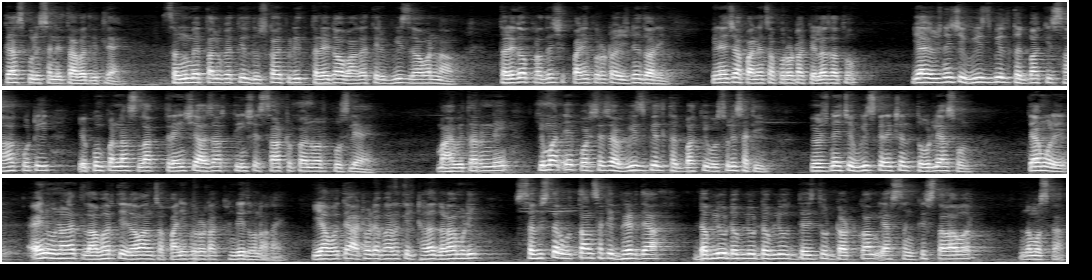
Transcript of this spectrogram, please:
त्याच पोलिसांनी ताब्यात घेतले आहे. संगमेर तालुक्यातील दुष्काळपीडित तळेगाव भागातील वीस गावांना तळेगाव प्रादेशिक पाणीपुरवठा योजनेद्वारे पिण्याच्या पाण्याचा पुरवठा केला जातो. या योजनेची वीज बिल थकबाकी सहा कोटी एकोणपन्नास लाख त्र्याऐंशी हजार तीनशे साठ रुपयांवर पोचले आहे. महावितरणने किमान एक वर्षाच्या वीज बिल थकबाकी वसुलीसाठी योजनेचे वीज कनेक्शन तोडले असून त्यामुळे ऐन उन्हाळ्यात लाभार्थी गावांचा पाणीपुरवठा खंडित होणार आहे. या होत्या आठवड्याभरातील ठळक घडामोडी सविस्तर वृत्तांसाठी भेट द्या W W W Deshdoot dot com या संकेतस्थळावर. नमस्कार.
